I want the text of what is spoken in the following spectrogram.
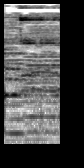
Hallelujah.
